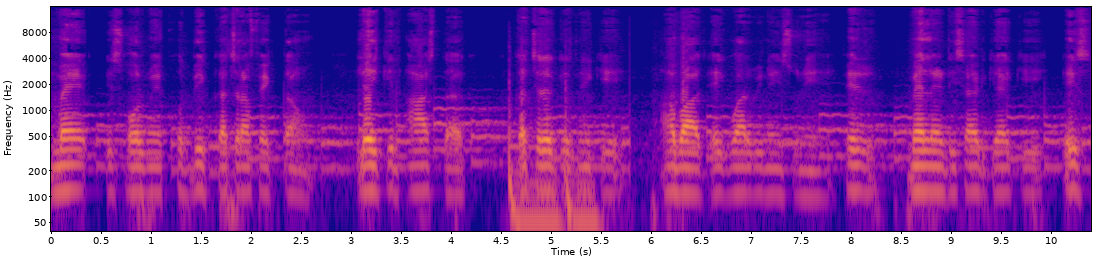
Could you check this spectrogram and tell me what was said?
मैं इस हॉल में खुद भी कचरा फेंकता हूँ, लेकिन आज तक कचरे गिरने की आवाज़ एक बार भी नहीं सुनी है। फिर मेल ने डिसाइड किया कि इस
